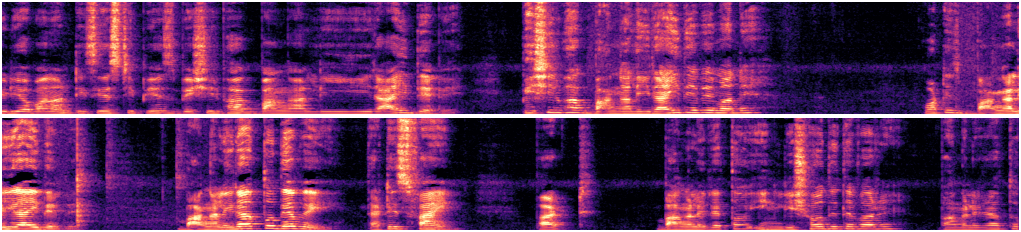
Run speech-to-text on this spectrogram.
ভিডিও বানান। টিসিএস টিপিএস বেশিরভাগ বাঙালিরাই দেবে। বেশিরভাগ বাঙালিরাই দেবে মানে? হোয়াট ইজ বাঙালিরাই দেবে? বাঙালিরা তো দেবেই দ্যাট ইজ ফাইন বাট বাঙালিরা তো ইংলিশেও দিতে পারে, বাঙালিরা তো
